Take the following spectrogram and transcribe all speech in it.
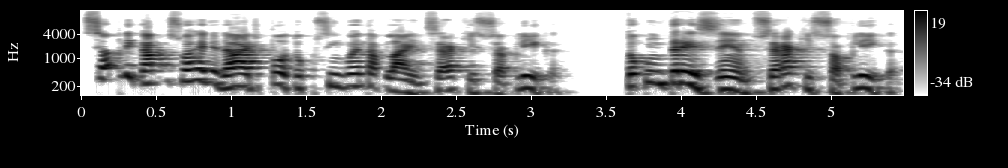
se aplicar para sua realidade. Pô, tô com 50 blinds, será que isso se aplica? Tô com 300, será que isso aplica?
